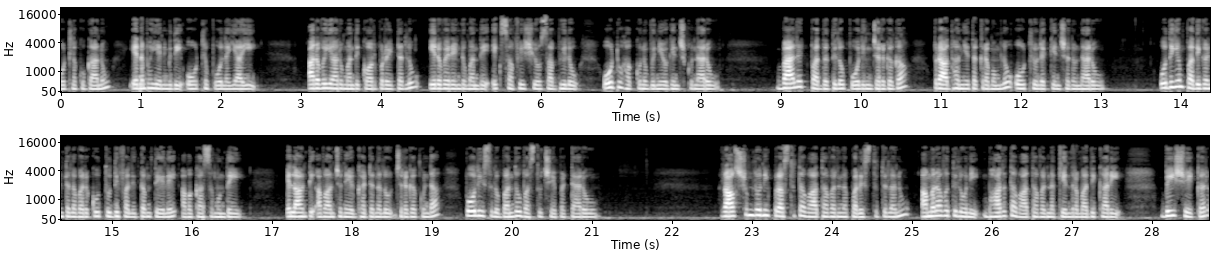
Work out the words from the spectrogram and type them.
ఓట్లకు గాను ఎనభై ఎనిమిది ఓట్లు పోలయ్యాయి. అరవై ఆరు మంది కార్పొరేటర్లు ఇరవై రెండు మంది ఎక్స్ అఫీషియో సభ్యులు ఓటు హక్కును వినియోగించుకున్నారు. బ్యాలెట్ పద్దతిలో పోలింగ్ జరగగా ప్రాధాన్యత క్రమంలో ఓట్లు లెక్కించనున్నారు. ఉదయం పది గంటల వరకు తుది ఫలితం తేలే అవకాశముంది. ఎలాంటి అవాంఛనీయ ఘటనలు జరగకుండా పోలీసులు బందోబస్తు చేపట్టారు. రాష్ట్రంలోని ప్రస్తుత వాతావరణ పరిస్థితులను అమరావతిలోని భారత వాతావరణ కేంద్రం అధికారి బి శేఖర్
